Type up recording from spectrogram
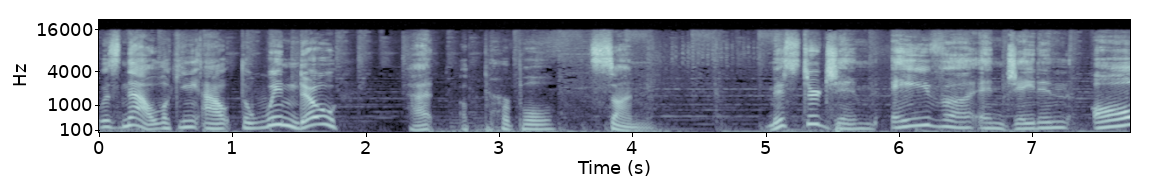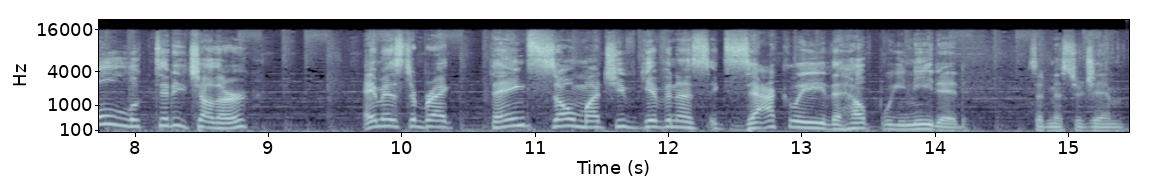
was now looking out the window at a purple sun. Mr. Jim, Ava, and Jaden all looked at each other. Hey, Mr. Breck, thanks so much. You've given us exactly the help we needed, said Mr. Jim.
